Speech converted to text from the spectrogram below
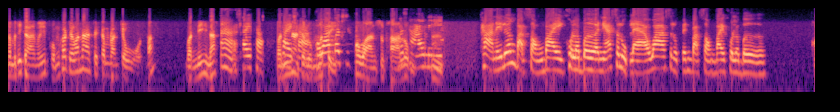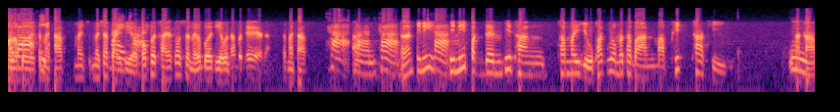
กรรมธิการวันนี้ ผมเข้าใจว่าน่าจะกำลังจะโหวตมั้งวันนี้นะอ่าใช่ค่ะวันใช่นี้น่าค่ะจะลงเพมราะว่าติเมื่อเมื่อวานสภาเมื่ลองเช้านี้อืมค่ะในเรื่องบัตรสองใบคนละเบอร์อันเนี้ยสรุปแล้วว่าสรุปเป็นบัตรสองใบคนละเบอร์คนละเบอร์แล้วก็ใช่ไหมครับ ไม่ไม่ใช่ใบเดียวใช่ค่ะเพราะเพื่อไทยก็เสนอเบอร์เดียวกันทั้งประเทศอะใช่ไหมครับ ค่ะอาจารย์ค่ะดังนั้นทีนี้ค่ะทีนี้ประเด็นที่ทาง ทำไมอยู่พักร่วมรัฐบาลมาพลิกท่าทีอืมนะครับ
